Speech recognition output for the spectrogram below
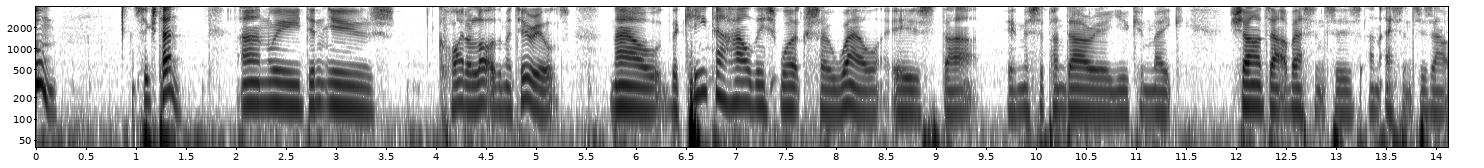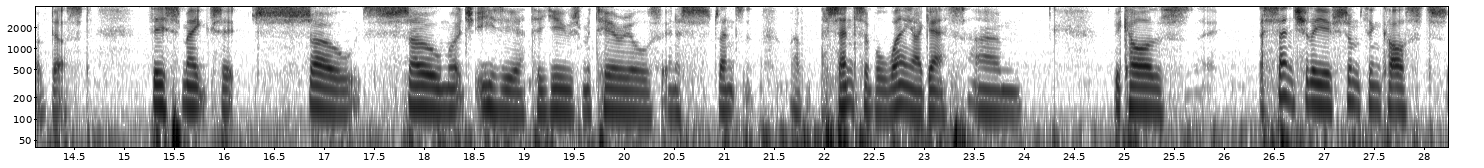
Boom! 610. And we didn't use quite a lot of the materials. Now, the key to how this works so well is that in Mists of Pandaria you can make shards out of essences and essences out of dust. This makes it so, so much easier to use materials in a, sens a sensible way, I guess. Um, because essentially if something costs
